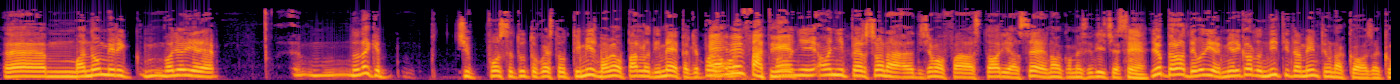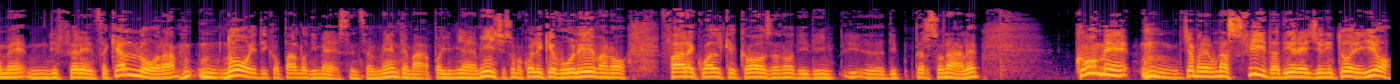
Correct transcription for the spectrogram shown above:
ehm, ma non mi ric- voglio dire, ehm, non è che ci fosse tutto questo ottimismo, almeno parlo di me, perché poi Eh, beh, infatti- ogni, ogni persona eh, diciamo fa storia a sé, no? come si dice. Sì. Io però devo dire, mi ricordo nitidamente una cosa come mh, differenza, che allora, noi, dico parlo di me essenzialmente, ma poi i miei amici, insomma quelli che volevano fare qualche cosa no, di, di- eh, di personale, come diciamo una sfida dire ai genitori io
